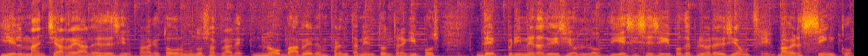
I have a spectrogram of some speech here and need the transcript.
y el Mancha Real. Es decir, para que todo el mundo se aclare, no va a haber enfrentamiento entre equipos de primera división. Los 16 equipos de primera división, Sí. va a haber 5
